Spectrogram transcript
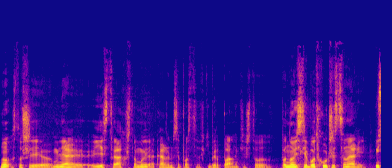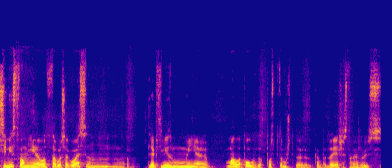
Ну, слушай, у меня есть страх, что мы окажемся просто в киберпанке, что, ну, если будет худший сценарий. Пессимист во мне, он с тобой согласен. Для оптимизма у меня мало поводов, просто потому что, как бы, да, я сейчас нахожусь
